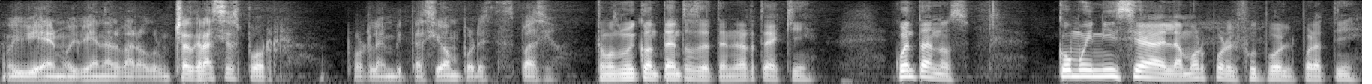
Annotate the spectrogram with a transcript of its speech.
Muy bien, muy bien, Álvaro. Muchas gracias por, por la invitación, por este espacio. Estamos muy contentos de tenerte aquí. Cuéntanos, ¿cómo inicia el amor por el fútbol para ti?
